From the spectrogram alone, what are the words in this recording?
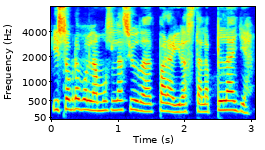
y sobrevolamos la ciudad para ir hasta la playa.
